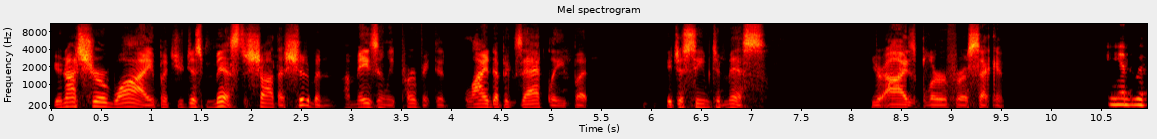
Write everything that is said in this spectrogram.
you're not sure why, but you just missed a shot that should have been amazingly perfect. It lined up exactly, but it just seemed to miss. Your eyes blur for a second. And with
